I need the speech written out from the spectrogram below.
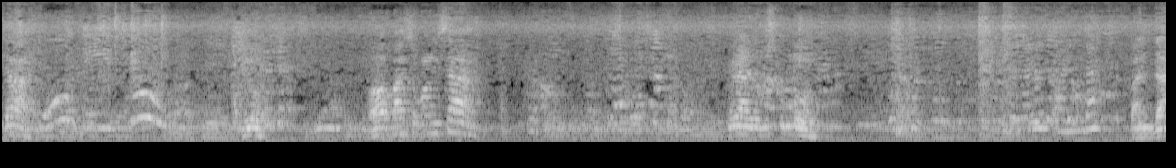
ka. Oh, thank you. Oh, thank you. Oh, pasok ang isa. Kuya, ano gusto mo? Panda. Panda.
